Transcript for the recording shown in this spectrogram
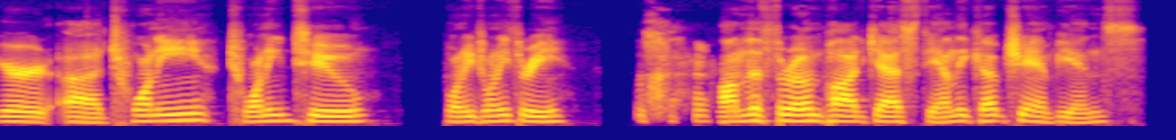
your uh, 2022, 2023 on the Throne podcast Stanley Cup champions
